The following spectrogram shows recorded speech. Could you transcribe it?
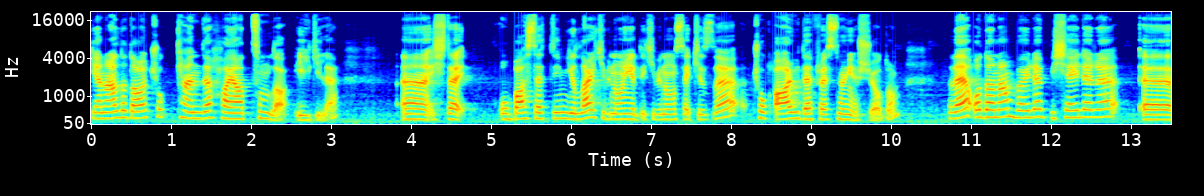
genelde daha çok kendi hayatımla ilgili. E, İşte o bahsettiğim yıllar 2017-2018'de çok ağır bir depresyon yaşıyordum. Ve o dönem böyle bir şeyleri e,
